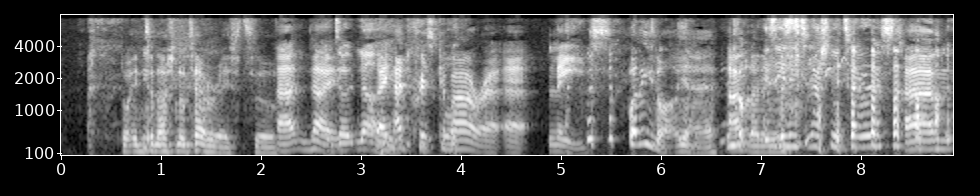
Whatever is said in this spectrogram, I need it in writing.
or international terrorists, or? Uh, no, I don't know. they had Chris Kamara at Leeds. well, he's not. Yeah, he's um, not letting is he an international terrorist? Um,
